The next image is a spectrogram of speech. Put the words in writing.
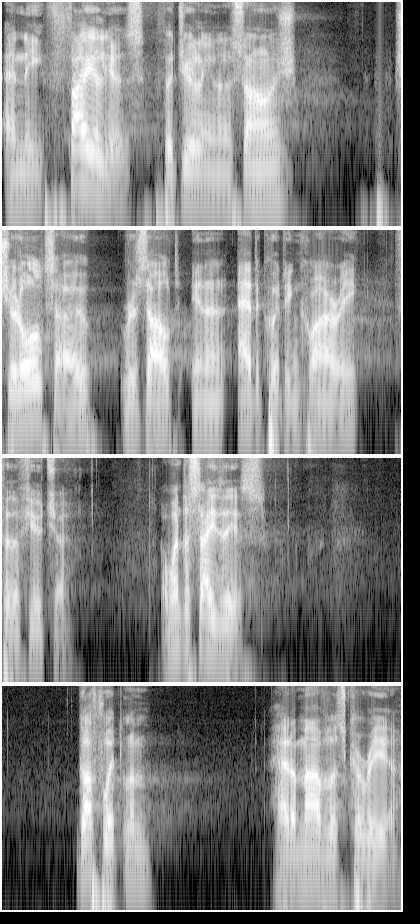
And the failures for Julian Assange should also result in an adequate inquiry for the future. I want to say this Gough Whitlam had a marvellous career,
